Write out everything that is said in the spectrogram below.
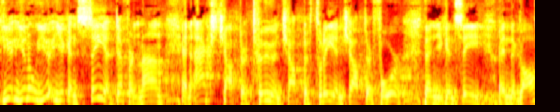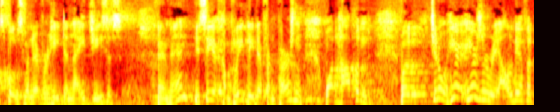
You, you know, you, you can see a different man in Acts chapter 2 and chapter 3 and chapter 4 than you can see in the Gospels whenever he denied Jesus. Amen? You see a completely different person. What happened? Well, you know, here, here's the reality of it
